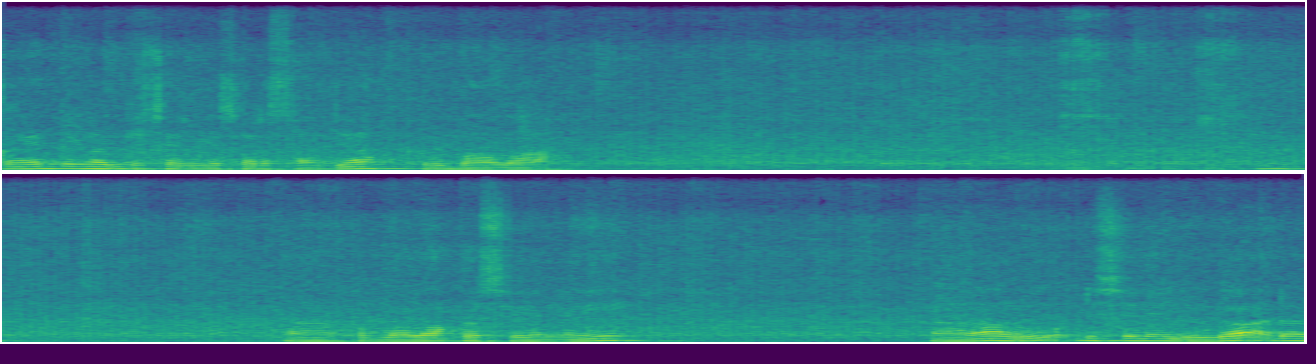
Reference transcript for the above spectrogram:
kalian tinggal geser-geser saja ke bawah nah ke bawah ke sini. Nah lalu di sini juga ada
